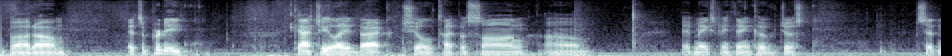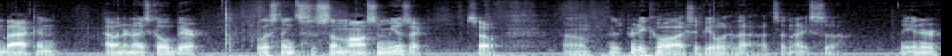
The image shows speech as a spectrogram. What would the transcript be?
But um, it's a pretty catchy, laid back, chill type of song. Um, it makes me think of just sitting back and having a nice cold beer, listening to some awesome music. So um, it's pretty cool actually. If you look at that, that's a nice uh, the inner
